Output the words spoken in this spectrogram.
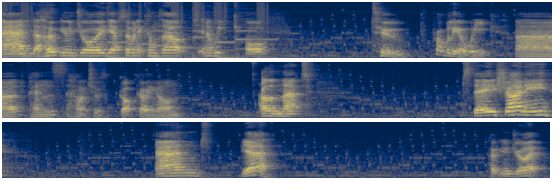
And I hope you enjoy the episode when it comes out in a week or two, probably a week. Uh, depends how much you've got going on. Other than that, stay shiny. And yeah, hope you enjoy it.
